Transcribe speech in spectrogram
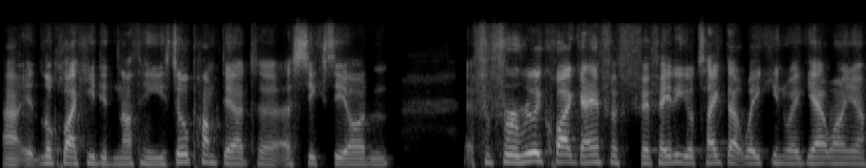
uh, it looked like he did nothing, he still pumped out a, a 60 odd. And for, for a really quiet game for Fifita, you'll take that week in, week out, won't you?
